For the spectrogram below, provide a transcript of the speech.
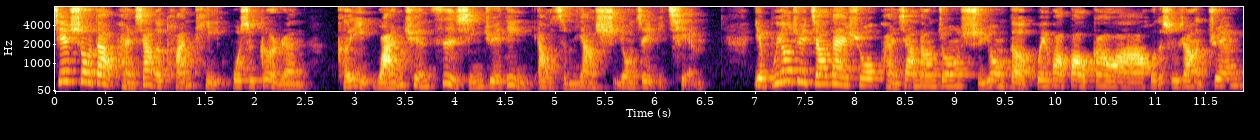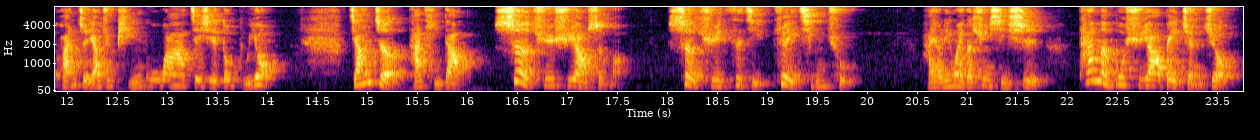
接受到款项的团体或是个人，可以完全自行决定要怎么样使用这笔钱。也不用去交代说款项当中使用的规划报告啊，或者是让捐款者要去评估啊，这些都不用。讲者他提到，社区需要什么，社区自己最清楚。还有另外一个讯息是，他们不需要被拯救，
